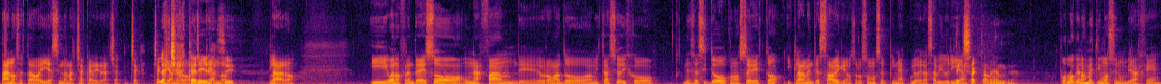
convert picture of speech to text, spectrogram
Thanos estaba ahí haciendo la chacarera, la chacarera, sí. Claro. Y bueno, frente a eso, una fan de, de Bromato Amistacio dijo, necesito conocer esto, y claramente sabe que nosotros somos el pináculo de la sabiduría. Exactamente. Por lo que nos metimos en un viaje,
